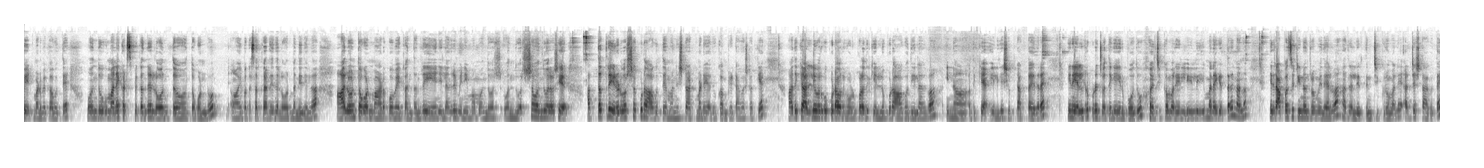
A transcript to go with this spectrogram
ವೇಟ್ ಮಾಡಬೇಕಾಗುತ್ತೆ. ಒಂದು ಮನೆ ಕಟ್ಸ್ಬೇಕಂದ್ರೆ ಲೋನ್ ತೊಗೊಂಡು ಇವಾಗ ಸರ್ಕಾರದಿಂದ ಲೋನ್ ಬಂದಿದೆಯಲ್ಲ, ಆ ಲೋನ್ ತೊಗೊಂಡು ಮಾಡ್ಕೋಬೇಕು ಮಾಡ್ಬೇಕಂತಂದರೆ ಏನಿಲ್ಲ ಅಂದರೆ ಮಿನಿಮಮ್ ಒಂದು ವರ್ಷ ಒಂದು ವರ್ಷ, ಒಂದೂವರೆ ವರ್ಷ, ಹತ್ತತ್ರ ಎರಡು ವರ್ಷ ಕೂಡ ಆಗುತ್ತೆ ಮನೆ ಸ್ಟಾರ್ಟ್ ಮಾಡಿ ಅದು ಕಂಪ್ಲೀಟ್ ಆಗೋಷ್ಟೊತ್ತಿಗೆ. ಅದಕ್ಕೆ ಅಲ್ಲಿವರೆಗೂ ಕೂಡ ಅವ್ರಿಗೆ ಉಳ್ಕೊಳ್ಳೋದಕ್ಕೆ ಎಲ್ಲೂ ಕೂಡ ಆಗೋದಿಲ್ಲ ಅಲ್ವಾ? ಇನ್ನು ಅದಕ್ಕೆ ಇಲ್ಲಿಗೆ ಶಿಫ್ಟ್ ಆಗ್ತಾ ಇದ್ದಾರೆ ಇನ್ನು ಎಲ್ಲರೂ ಕೂಡ ಜೊತೆಗೆ ಇರ್ಬೋದು. ಚಿಕ್ಕಮ್ಮರು ಇಲ್ಲಿ ಇಲ್ಲಿ ಈ ಮನೆಗೆ ಇರ್ತಾರೆ. ನಾನು ಇದರ ಆಪೋಸಿಟ್ ಇನ್ನೊಂದು ರೂಮ್ ಇದೆ ಅಲ್ವಾ? ಅದರಲ್ಲಿ ಇರ್ತೀನಿ ಚಿಕ್ಕ ರೂಮಲ್ಲಿ ಅಡ್ಜಸ್ಟ್ ಆಗುತ್ತೆ.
